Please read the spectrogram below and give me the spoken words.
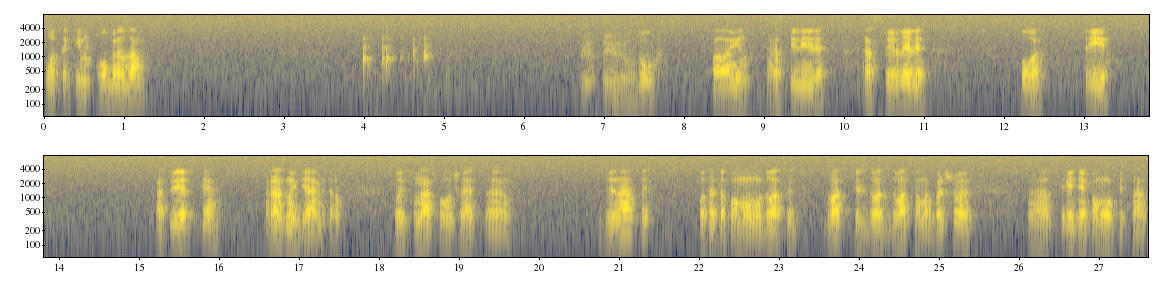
вот таким образом. двух половин распилили, рассверлили по три отверстия разных диаметров. То есть у нас получается 12, вот это по-моему 20, 20 или 22 самое большое, э, среднее по-моему 15.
